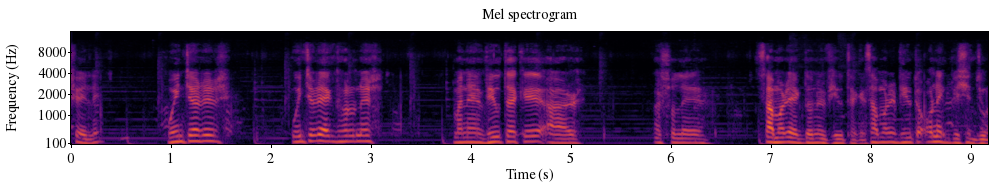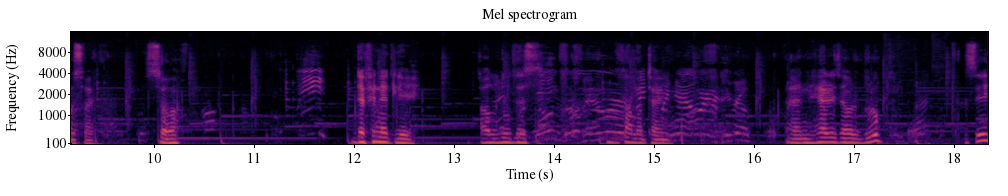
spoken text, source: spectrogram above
ট্রেলে উইন্টারের উইন্টারে এক ধরনের মানে ভিউ থাকে আর আসলে সামারে এক ধরনের ভিউ থাকে। সামারের ভিউটা অনেক বেশি জোস হয়। So definitely will do this summer time and here is our group. See,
